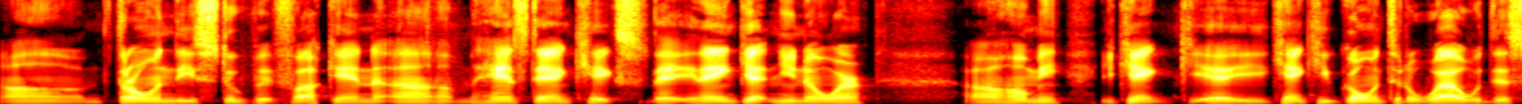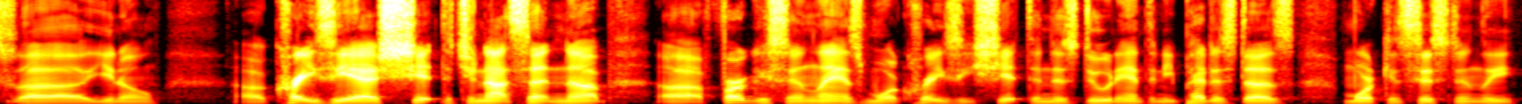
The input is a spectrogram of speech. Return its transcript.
Um, throwing these stupid fucking um, handstand kicks, they, they ain't getting you nowhere uh, homie. You can't uh, you can't keep going to the well with this, uh, you know, uh, crazy ass shit that you're not setting up. Uh, Ferguson lands more crazy shit than this dude Anthony Pettis does more consistently.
